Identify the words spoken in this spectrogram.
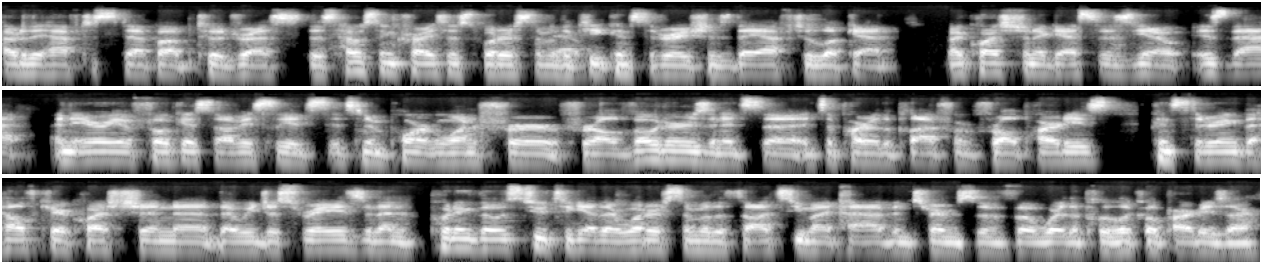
how do they have to step up to address this housing crisis? What are some of the key considerations they have to look at? My question, I guess, is you know, is that an area of focus? Obviously, it's it's an important one for for all voters, and it's a it's a part of the platform for all parties. Considering the healthcare question uh, that we just raised, and then putting those two together, what are some of the thoughts you might have in terms of uh, where the political parties are?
